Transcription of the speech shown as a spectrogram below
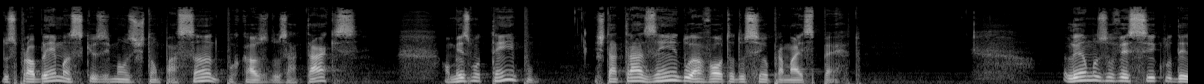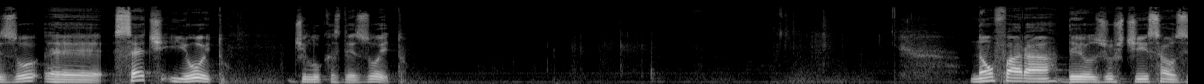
dos problemas que os irmãos estão passando por causa dos ataques, ao mesmo tempo, está trazendo a volta do Senhor para mais perto. Lemos o versículo 7 é, e 8 de Lucas 18. Não fará Deus justiça aos,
